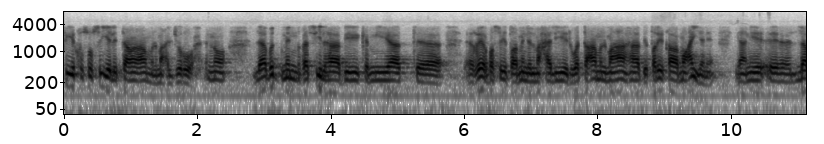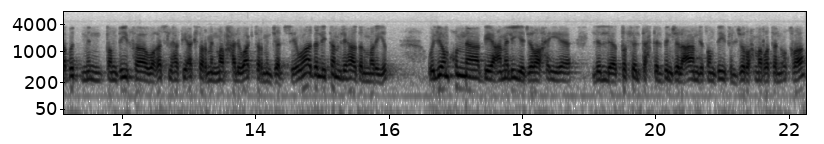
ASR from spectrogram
في خصوصية للتعامل مع الجروح إنه لابد من غسيلها بكميات آه، غير بسيطة من المحاليل والتعامل معها بطريقة معينة. يعني آه، لابد من تنظيفها وغسلها في أكثر من مرحلة وأكثر من جلسة وهذا اللي تم لهذا المريض. واليوم قمنا بعملية جراحية للطفل تحت البنج العام لتنظيف الجرح مرة أخرى.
